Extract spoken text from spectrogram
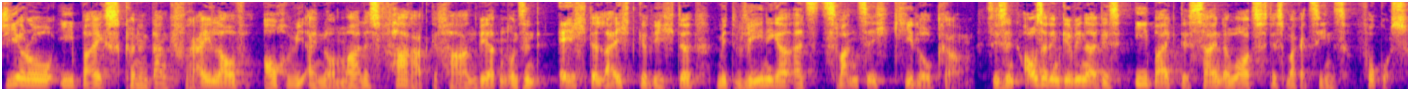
Giro E-Bikes können dank Freilauf auch wie ein normales Fahrrad gefahren werden und sind echte Leichtgewichte mit weniger als 20 Kilogramm. Sie sind außerdem Gewinner des E-Bike Design Awards des Magazins Focus.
